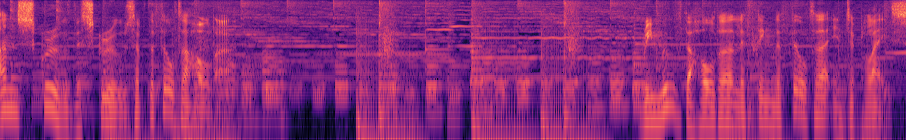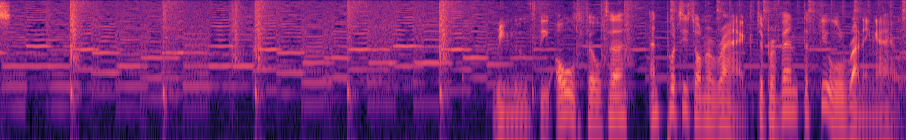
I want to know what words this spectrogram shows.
Unscrew the screws of the filter holder. Remove the holder lifting the filter into place. Remove the old filter and put it on a rag to prevent the fuel running out.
